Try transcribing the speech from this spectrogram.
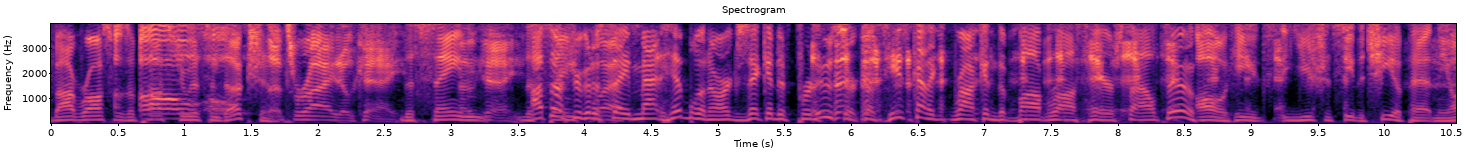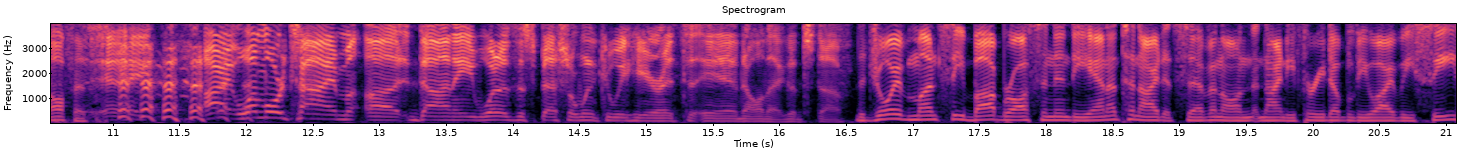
Bob Ross was a posthumous oh, oh, induction. That's right. Okay. The same. Okay. The I thought you were going to say Matt Hiblin, our executive producer, because he's kind of rocking the Bob Ross hairstyle too. Oh, he's. You should see the Chia Pet in the office. Hey, all right, one more time, uh, Donnie. What is the special? When can we hear it? And all that good stuff. The Joy of Muncie, Bob Ross in Indiana tonight at seven on ninety three WIBC.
